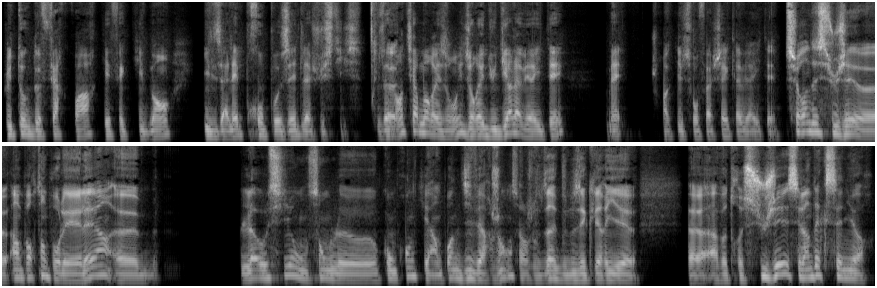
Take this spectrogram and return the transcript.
plutôt que de faire croire qu'effectivement, ils allaient proposer de la justice. Vous avez Euh, entièrement raison, ils auraient dû dire la vérité, mais je crois qu'ils sont fâchés avec la vérité. Sur un des sujets euh, importants pour les LR, euh, là aussi, on semble comprendre qu'il y a un point de divergence. Alors, je voudrais que vous nous éclairiez euh, à votre sujet. C'est l'index senior.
